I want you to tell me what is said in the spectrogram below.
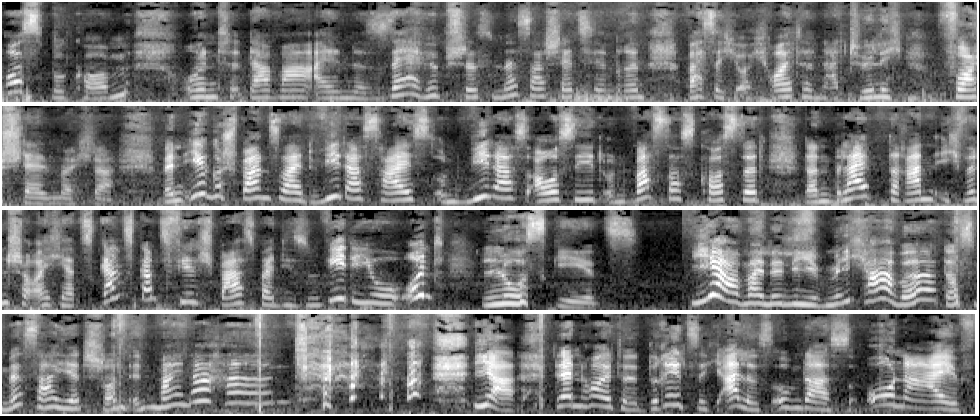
Post bekommen und da war ein sehr hübsches Messerschätzchen drin, was ich euch heute natürlich vorstellen möchte. Wenn ihr gespannt seid, wie das heißt und wie das aussieht und was das kostet, dann bleibt dran. Ich wünsche euch jetzt ganz, ganz viel Spaß bei diesem Video und los geht's. Ja, meine Lieben, ich habe das Messer jetzt schon in meiner Hand. ja, denn heute dreht sich alles um das O-Knife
